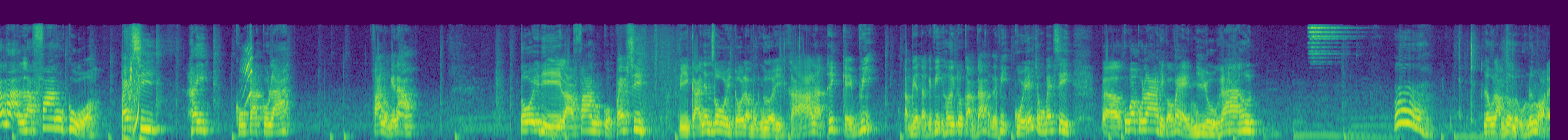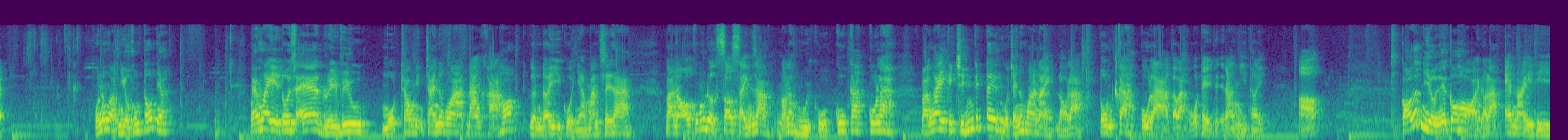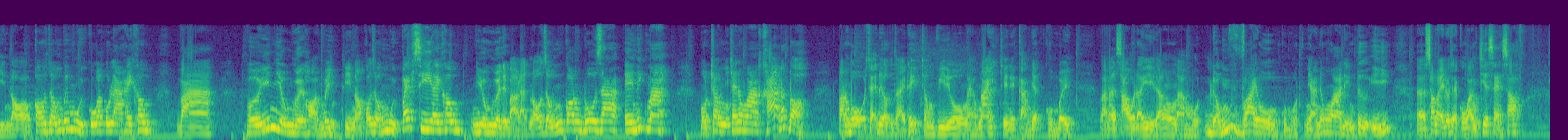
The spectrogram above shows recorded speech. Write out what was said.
Các bạn là fan của Pepsi hay Coca-Cola? Fan của cái nào? Tôi thì là fan của Pepsi Vì cá nhân tôi, tôi là một người khá là thích cái vị Đặc biệt là cái vị hơi tôi cảm giác là cái vị quế trong Pepsi uh, Coca-Cola thì có vẻ nhiều ga hơn uhm. Lâu lắm rồi mà uống nước ngọt đấy Uống nước ngọt nhiều không tốt nha Ngày hôm nay thì tôi sẽ review một trong những chai nước hoa đang khá hot gần đây của nhà Mancera và nó cũng được so sánh rằng nó là mùi của Coca-Cola. Và ngay cái chính cái tên của chai nước hoa này đó là Tonka Cola các bạn cũng có thể dễ dàng nhìn thấy. Đó. Có rất nhiều những câu hỏi đó là em này thì nó có giống với mùi Coca-Cola hay không? Và với nhiều người hỏi mình thì nó có giống mùi Pepsi hay không? Nhiều người thì bảo là nó giống con Rosa Enigma một trong những chai nước hoa khá đắt đỏ. Toàn bộ sẽ được giải thích trong video ngày hôm nay trên cái cảm nhận của mình. Và đằng sau đây thì đang là một đống vial của một nhà nước hoa đến từ Ý. À, sau này tôi sẽ cố gắng chia sẻ sau.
